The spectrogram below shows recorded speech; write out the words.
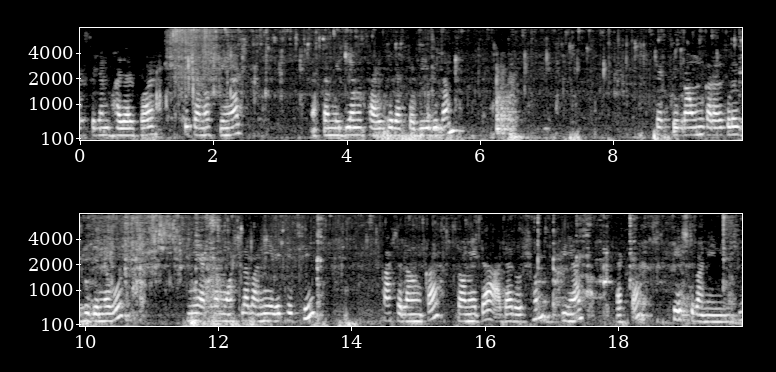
এক সেকেন্ড ভাজার পর কুচানো পেঁয়াজ, একটা মিডিয়াম সাইজের একটা দিয়ে দিলাম। একটু ব্রাউন কালার করে ভেজে নেব। নিয়ে একটা মশলা বানিয়ে রেখেছি। কাঁচা লঙ্কা, টমেটো, আদা, রসুন, পেঁয়াজ একটা পেস্ট বানিয়ে নিয়েছি।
